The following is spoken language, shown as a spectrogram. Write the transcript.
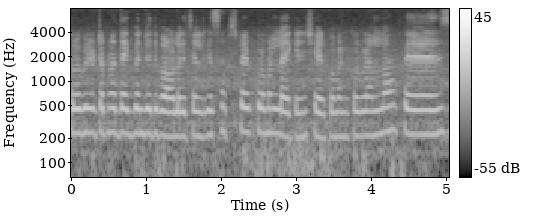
পুরো ভিডিওটা আপনারা দেখবেন। যদি ভালো লাগে চ্যানেলকে সাবস্ক্রাইব করবেন লাইক এন্ড শেয়ার কমেন্ট করবেন। আল্লাহ হাফেজ।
